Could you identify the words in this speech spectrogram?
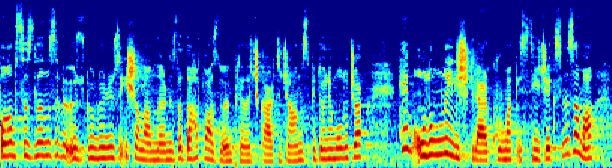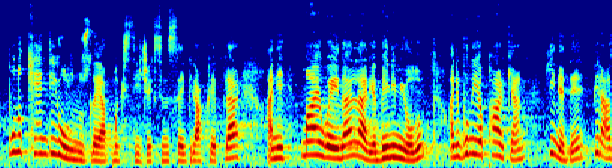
bağımsızlığınızı ve özgürlüğünüzü iş alanlarınızda daha fazla ön plana çıkartacağınız bir dönem olacak. Hem olumlu ilişkiler kurmak isteyeceksiniz ama bunu kendi yolunuzla yapmak isteyeceksiniz sevgili akrepler. Hani my way derler ya benim yolum. Hani bunu yaparken yine de biraz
